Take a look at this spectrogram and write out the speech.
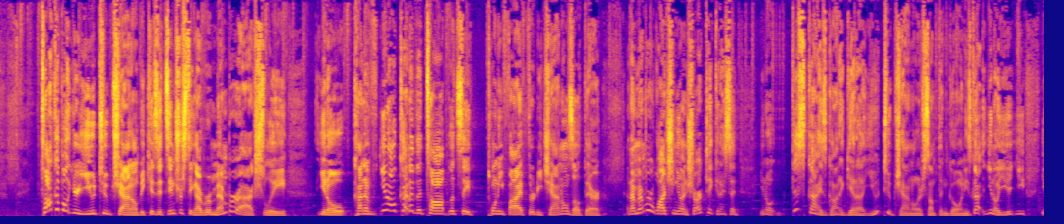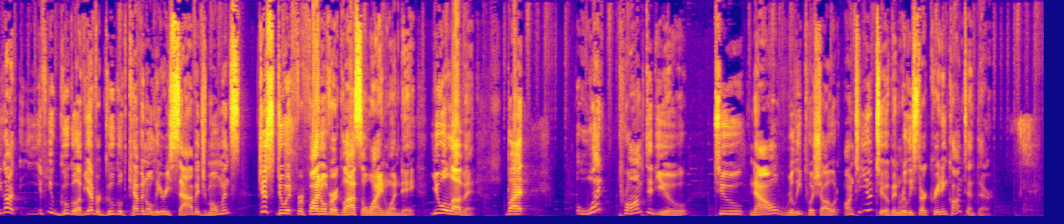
Talk about your YouTube channel because it's interesting. I remember actually you know, kind of, you know, kind of the top, let's say 25, 30 channels out there. And I remember watching you on Shark Tank and I said, you know, this guy's got to get a YouTube channel or something going. He's got, you know, you, you, you got, if you Google, have you ever Googled Kevin O'Leary savage moments? Just do it for fun over a glass of wine one day. You will love it. But what prompted you to now really push out onto YouTube and really start creating content there?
